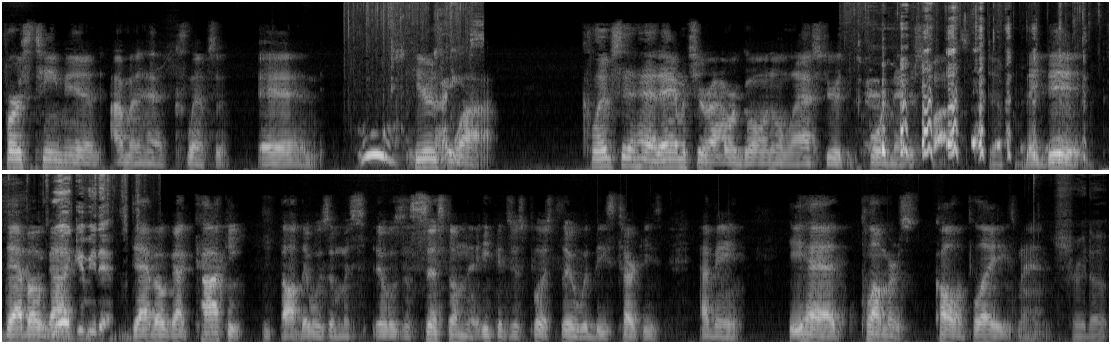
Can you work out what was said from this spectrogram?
first team in. I'm gonna have Clemson, and Ooh, here's nice. why. Clemson had amateur hour going on last year at the coordinator spot. Definitely. They did. Dabo We'll got give you that. Dabo got cocky. He thought there was a mis- it was a system that he could just push through with these turkeys. I mean, he had plumbers calling plays, man. Straight up.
